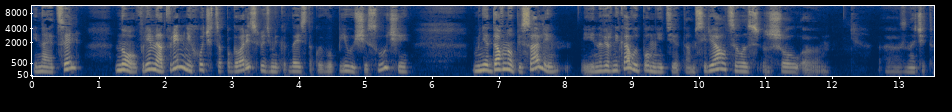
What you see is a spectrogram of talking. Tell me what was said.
иная цель. Но время от времени хочется поговорить с людьми, когда есть такой вопиющий случай. Мне давно писали, и наверняка вы помните, там сериал целый шел, э, э, значит,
